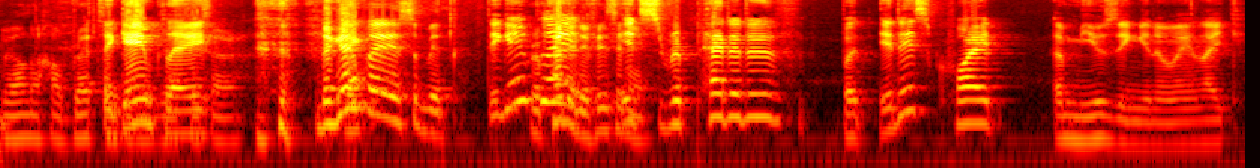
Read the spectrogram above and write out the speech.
we all know how breathtaking the gameplay- are. the gameplay is a bit The gameplay Repetitive, isn't it? it's repetitive, but it is quite amusing in a way. Like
